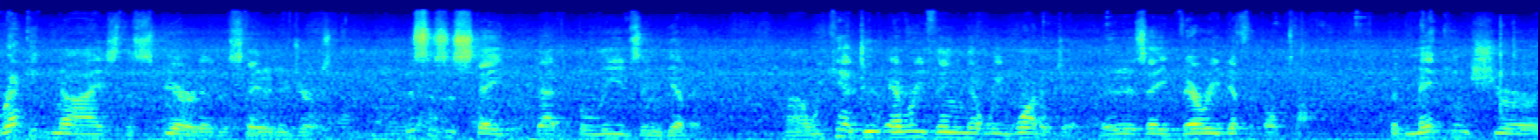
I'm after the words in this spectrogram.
recognize the spirit of the state of New Jersey. This is a state that believes in giving. Uh, we can't do everything that we want to do. It is a very difficult time. But making sure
